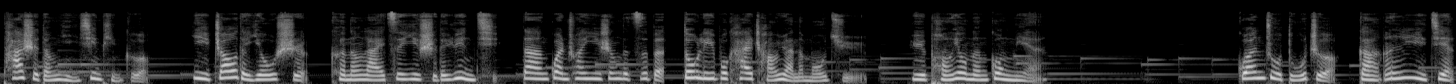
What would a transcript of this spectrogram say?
踏实等隐性品格。一招的优势。”可能来自一时的运气，但贯穿一生的资本都离不开长远的谋局。与朋友们共勉。关注读者，感恩遇见。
